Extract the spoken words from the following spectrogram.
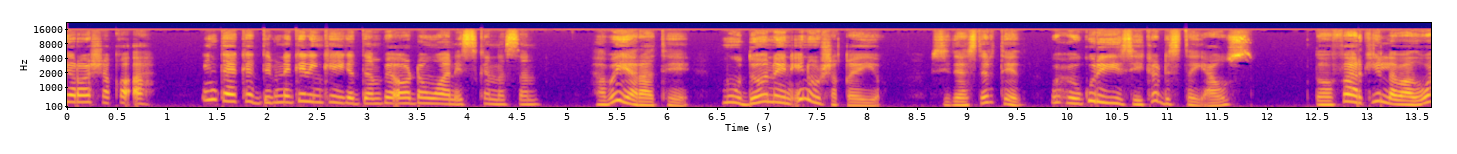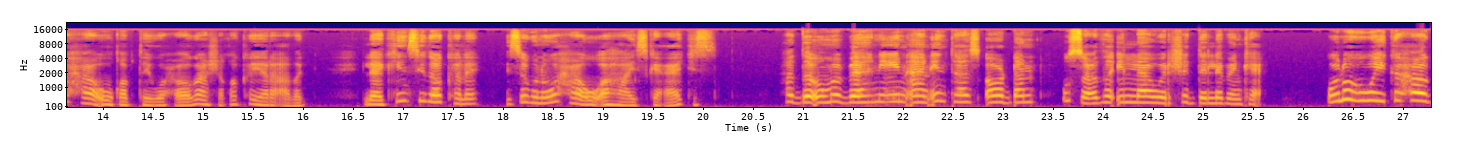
yaroo shaqo ah. Intaa kadibna gelinkayga dambe oo dhan waan iska nasan. Haba yaraatee muu doonayn inuu shaqeeyo. Sidaas darteed wuxuu gurigiisii ka dhistay caws. Doofaarkii labaad waxa uu qabtay waxoogaa shaqo ka yara adag. Laakiin sidoo kale isaguna waxa uu ahaa iska caajis. Hadda uma baahni in aan intaas oo dhan u socdo ilaa warshadda labanka uluhu way ka xoog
